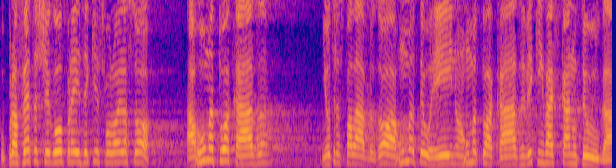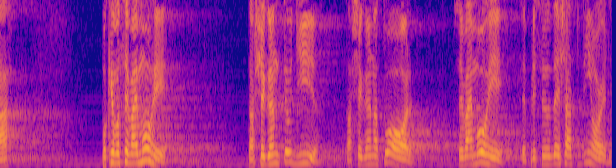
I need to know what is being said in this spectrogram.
O profeta chegou para Ezequias e falou: Olha só, arruma a tua casa. Em outras palavras, ó, arruma teu reino, arruma tua casa, vê quem vai ficar no teu lugar. Porque você vai morrer. Está chegando o teu dia, está chegando a tua hora. Você vai morrer. Você precisa deixar tudo em ordem.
